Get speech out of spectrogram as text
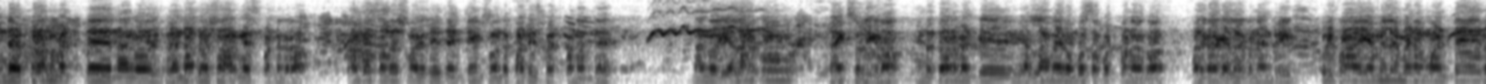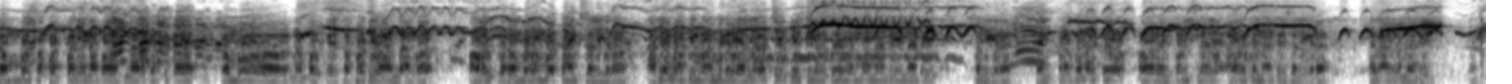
இந்த டோர்னமெண்ட் நாங்க ரெண்டாவது வருஷம் ஆர்கனைஸ் பண்ணுகிறோம் ரொம்ப சந்தோஷமா இருக்குது டென் டீம்ஸ் வந்து பார்ட்டிசிபேட் பண்ணிருந்து நாங்க எல்லாருக்கும் தேங்க்ஸ் சொல்லிக்கிறோம் இந்த டோர்னமெண்ட்க்கு எல்லாமே ரொம்ப சப்போர்ட் பண்ணாங்க அதுக்காக எல்லாருக்கும் நன்றி குறிப்பா எம்எல்ஏ மேடம் வந்துட்டு ரொம்ப சப்போர்ட் பண்ணி நம்ம நடக்கிறதுக்கு ரொம்ப நம்மளுக்கு சப்போர்ட்டிவா இருந்தாங்க அவங்களுக்கு ரொம்ப ரொம்ப தேங்க்ஸ் சொல்லிக்கிறோம் அதே மாதிரி இங்க வந்துக்கிற எல்லா சீஃப் கெஸ்ட்டுகளுக்கும் ரொம்ப நன்றி நன்றி சொல்லிக்கிறேன் என் பிரபனாக்கும் அவர் என் கவுன்சிலர் அவருக்கும் நன்றி சொல்லிக்கிறேன் எல்லாருக்கும் நன்றி நன்றி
